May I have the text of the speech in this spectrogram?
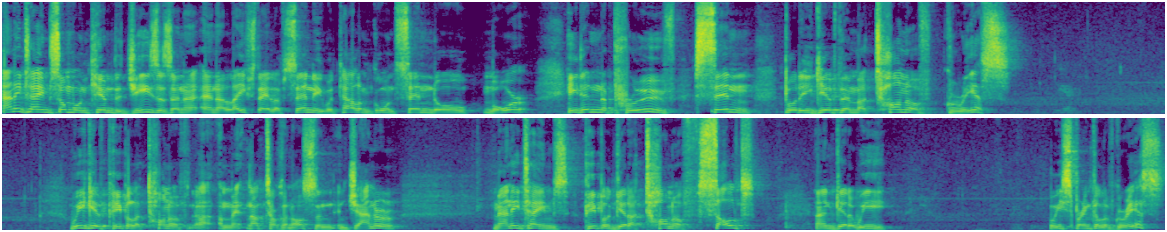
Anytime someone came to Jesus in a, in a lifestyle of sin, he would tell them, Go and sin no more. He didn't approve sin, but he gave them a ton of grace. We give people a ton of, uh, I'm not talking us, in, in general, many times people get a ton of salt and get a wee, wee sprinkle of grace.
